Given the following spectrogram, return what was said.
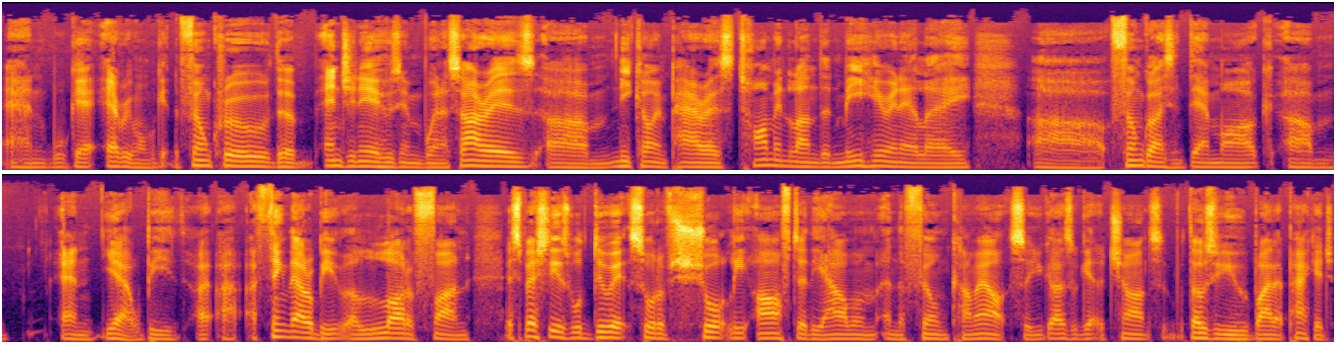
And we'll get everyone. We'll get the film crew, the engineer who's in Buenos Aires, um, Nico in Paris, Tom in London, me here in LA, uh, film guys in Denmark, um, and yeah, it'll be. I, I, think that'll be a lot of fun, especially as we'll do it sort of shortly after the album and the film come out. So you guys will get a chance. Those of you who buy that package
